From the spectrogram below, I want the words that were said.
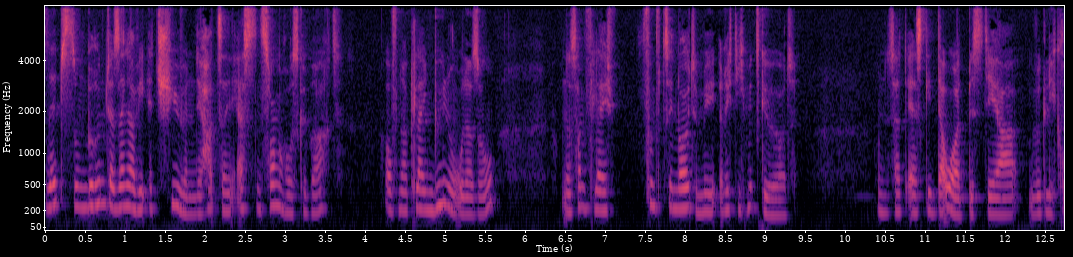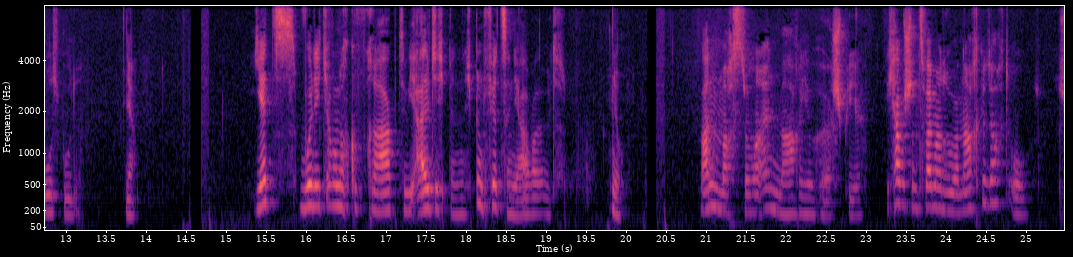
Selbst so ein berühmter Sänger wie Ed Sheeran, der hat seinen ersten Song rausgebracht. Auf einer kleinen Bühne oder so. Und das haben vielleicht 15 Leute richtig mitgehört. Und es hat erst gedauert, bis der wirklich groß wurde. Ja. Jetzt wurde ich auch noch gefragt, wie alt ich bin. Ich bin 14 Jahre alt. Ja. Wann machst du mal ein Mario-Hörspiel? Ich habe schon zweimal drüber nachgedacht. Oh, es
